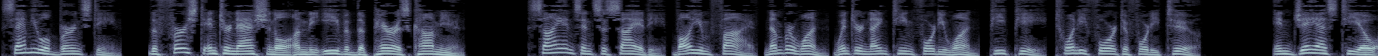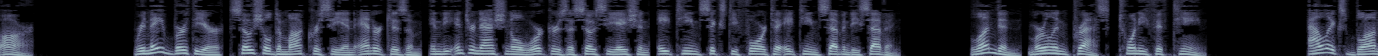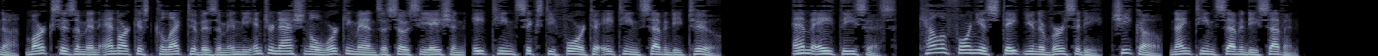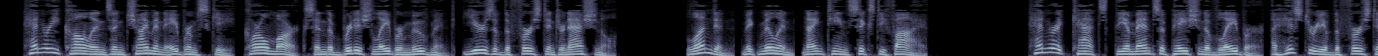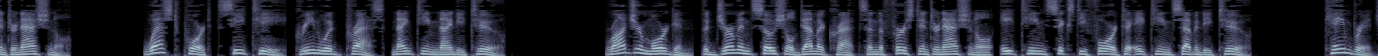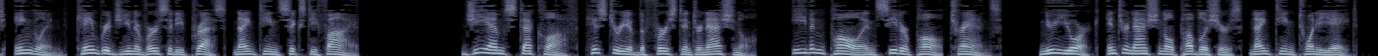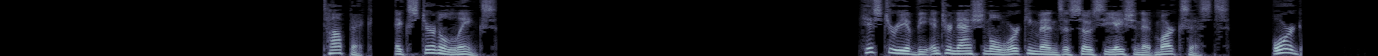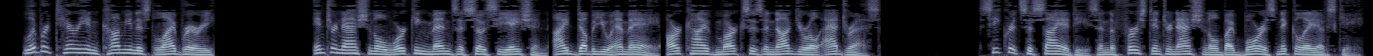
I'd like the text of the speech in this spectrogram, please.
Samuel Bernstein, The First International on the Eve of the Paris Commune. Science and Society, Volume 5, No. 1 Winter 1941, pp. 24–42. In JSTOR. René Berthier, Social Democracy and Anarchism, in the International Workers' Association, 1864–1877. London, Merlin Press, 2015. Alex Blana, Marxism and Anarchist Collectivism in the International Workingmen's Association, 1864–1872. M.A. thesis. California State University, Chico, 1977. Henry Collins and Chimen Abramsky, Karl Marx and the British Labour Movement, Years of the First International. London, Macmillan, 1965. Henrik Katz, The Emancipation of Labour, A History of the First International. Westport, C.T., Greenwood Press, 1992. Roger Morgan, The German Social Democrats and the First International, 1864–1872. Cambridge, England, Cambridge University Press, 1965. G. M. Steklov, History of the First International. Eden Paul and Cedar Paul trans. New York, International Publishers, 1928. External links History of the International Workingmen's Association at Marxists.org Libertarian Communist Library. International Working Men's Association archive Marx's inaugural address. Secret Societies and the First International by Boris Nikolaevsky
